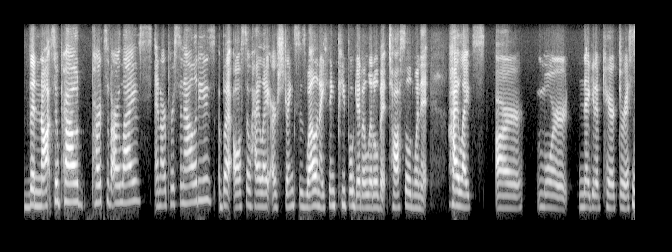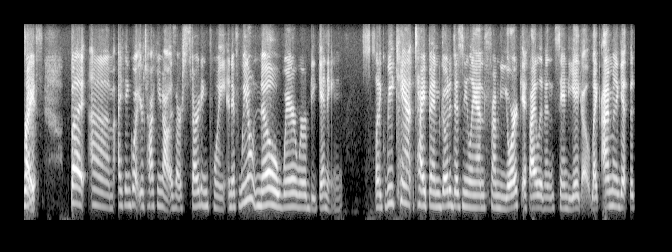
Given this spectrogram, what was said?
the not so proud parts of our lives and our personalities, but also highlight our strengths as well. And I think people get a little bit tousled when it highlights our more negative characteristics. Right. But um, I think what you're talking about is our starting point. And if we don't know where we're beginning, like we can't type in go to Disneyland from New York if I live in San Diego. Like I'm going to get the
